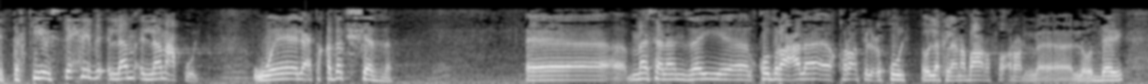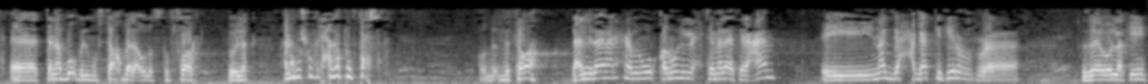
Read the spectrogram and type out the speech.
التفكير السحري اللا معقول والاعتقادات الشاذة. آه، مثلا زي القدرة على قراءة العقول. يقول لك لا أنا بعرف أقرأ اللي قدامي. آه، التنبؤ بالمستقبل أو الاستبصار. يقول لك أنا بشوف الحاجات وبتحصل بالتوهم لأن دايما إحنا بنقول قانون الاحتمالات العام ينجح حاجات كتير آه، زي يقول لك إيه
